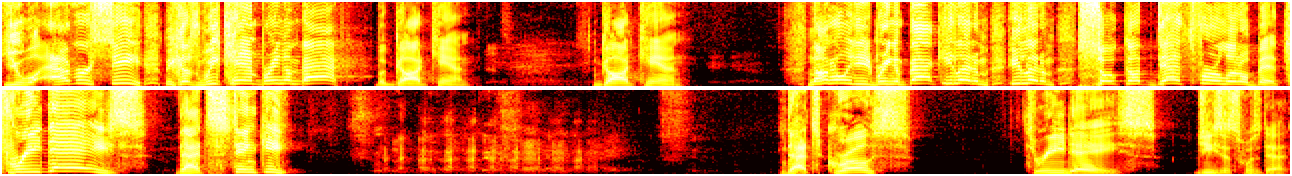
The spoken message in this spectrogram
you will ever see because we can't bring them back, but God can. God can. Not only did he bring him back, he let him, he let him soak up death for a little bit. Three days. That's stinky. That's gross. Three days, Jesus was dead.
